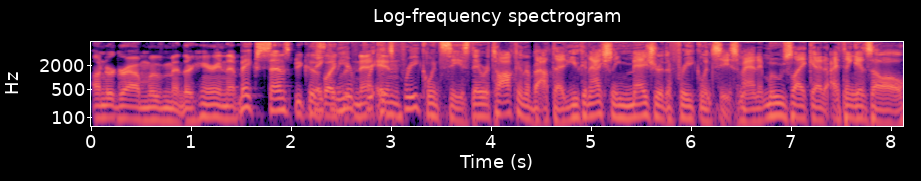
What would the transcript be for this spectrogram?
underground movement. They're hearing that makes sense because like hear fre- it's in- frequencies. They were talking about that. You can actually measure the frequencies, man. It moves like at, I think it's a,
